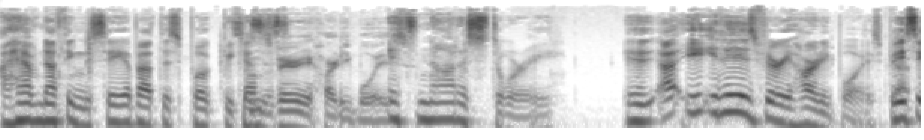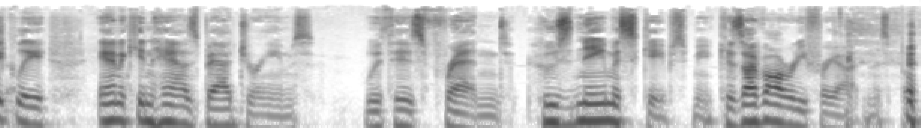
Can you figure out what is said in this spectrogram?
I have nothing to say about this book because Sounds it's, very Hardy Boys. it's not a story. It, uh, it it is very Hardy Boys. Basically, Anakin has bad dreams with his friend, whose name escapes me because I've already forgotten this book.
